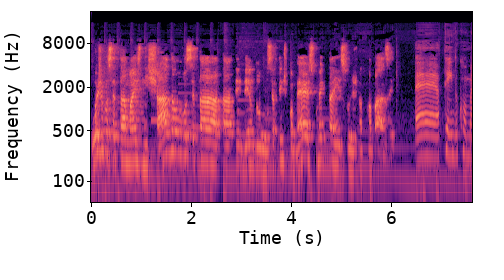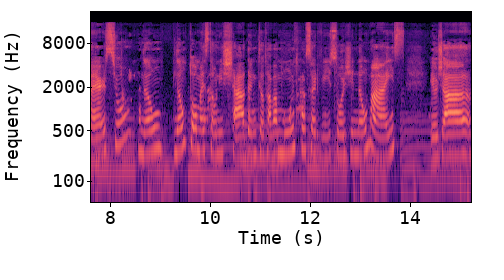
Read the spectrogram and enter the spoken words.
hoje você está mais nichada ou você está tá atendendo, você atende comércio? Como é que está isso hoje na tua base? É, atendo comércio, não não tô mais tão nichada, então eu tava muito com serviço, hoje não mais. Eu já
